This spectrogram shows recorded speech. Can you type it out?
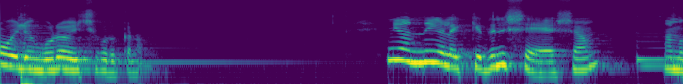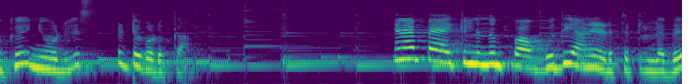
ഓയിലും കൂടെ ഒഴിച്ച് കൊടുക്കണം. ഇനി ഒന്ന് ഇളക്കിയതിന് ശേഷം നമുക്ക് ന്യൂഡിൽസ് ഇട്ട് കൊടുക്കാം. ഞാൻ ആ പാക്കിൽ നിന്നും പകുതിയാണ് എടുത്തിട്ടുള്ളത്.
